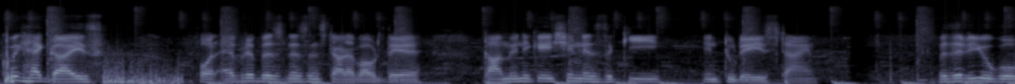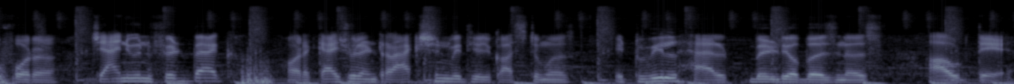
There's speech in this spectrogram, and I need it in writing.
quick hack guys for every business and startup out there communication is the key in today's time. Whether you go for a genuine feedback or a casual interaction with your customers it will help build your business out there.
